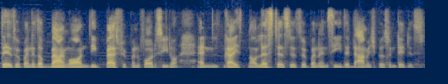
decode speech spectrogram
this weapon is a bang on the best weapon for Cyno. And guys, now let's test this weapon and see the damage percentages.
